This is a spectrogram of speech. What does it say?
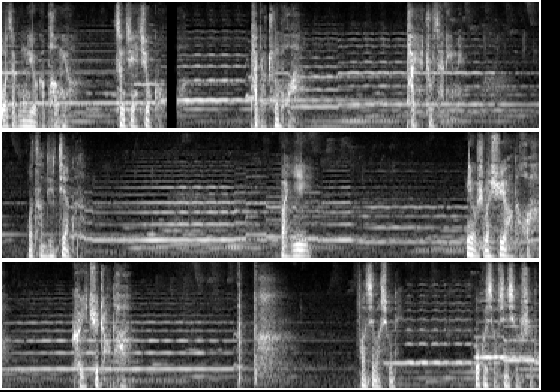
我在宫里有个朋友，曾经也救过我，他叫春华，他也住在里面。我曾经见过他。万一你有什么需要的话，可以去找他。放心吧，兄弟，我会小心行事的。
